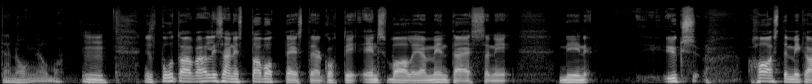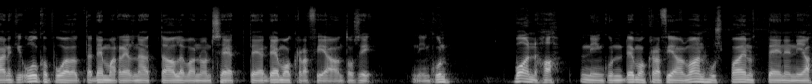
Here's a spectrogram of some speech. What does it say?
tämän ongelman. Mm. Jos puhutaan vähän lisää niistä tavoitteista ja kohti ensi vaaleja mentäessä, niin, niin yksi haaste, mikä ainakin ulkopuolelta demareilla näyttää olevan, on se, että teidän demografia on tosi niin kuin vanha. Niin kuin demografia on vanhuspainotteinen ja,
